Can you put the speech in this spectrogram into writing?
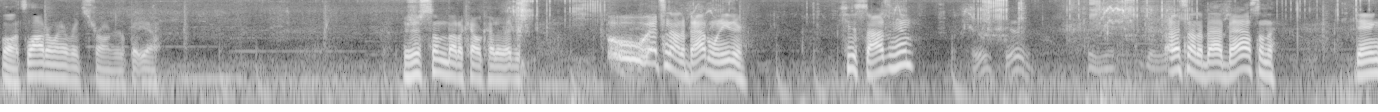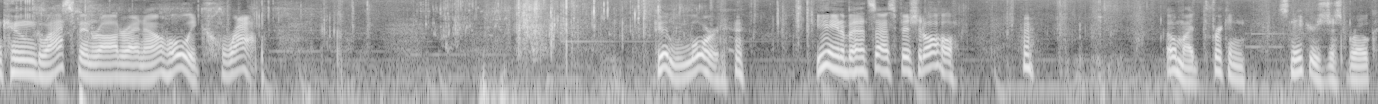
Well, it's louder whenever it's stronger, but yeah. There's just something about a Calcutta that just. Oh, that's not a bad one either. See the size of him? Good. That's not a bad bass on the Dankung glass fin rod right now. Holy crap. Good Lord. he ain't a bad sized fish at all. oh, my freaking sneakers just broke.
